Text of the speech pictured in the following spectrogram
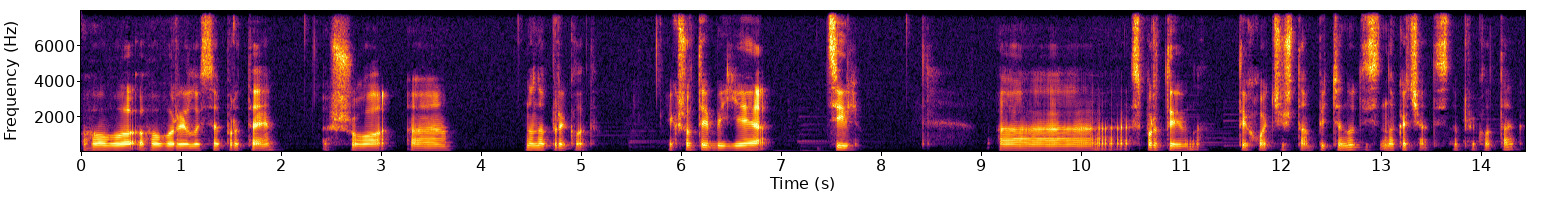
гово- говорилося про те, що, е, ну, наприклад, якщо в тебе є ціль е, спортивна, ти хочеш там підтягнутися, накачатись, наприклад, так?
